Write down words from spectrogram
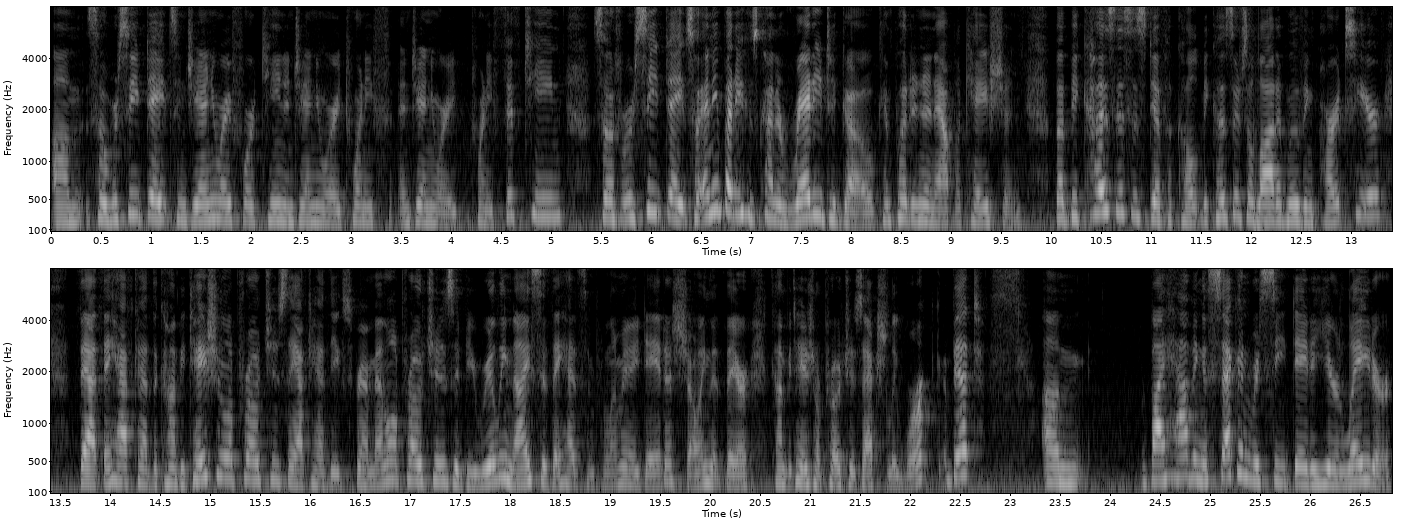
Um, so receipt dates in January 14 and January 20 and January 2015. So if a receipt date, so anybody who's kind of ready to go can put in an application. But because this is difficult, because there's a lot of moving parts here, that they have to have the computational approaches, they have to have the experimental approaches. It'd be really nice if they had some preliminary data showing that their computational approaches actually work a bit. Um, by having a second receipt date a year later,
